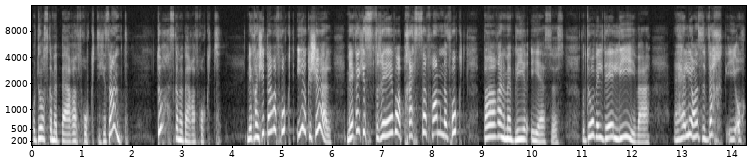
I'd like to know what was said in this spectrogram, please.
Og da skal vi bære frukt, ikke sant? Da skal vi bære frukt. Vi kan ikke bære frukt i oss sjøl. Vi kan ikke streve og presse fram noe frukt bare når vi blir i Jesus. For da vil det livet, Den hellige ånds verk i oss,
